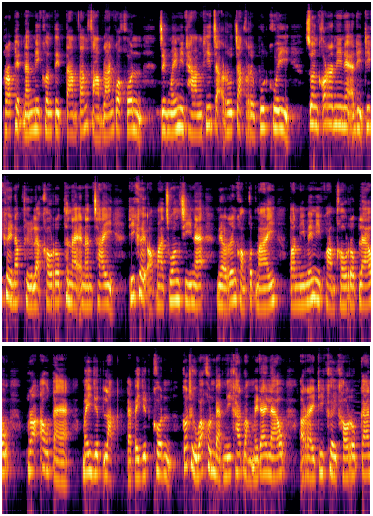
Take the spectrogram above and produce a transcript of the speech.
เพราะเพจนั้นมีคนติดตามตั้ง 3 ล้านกว่าคน จึงไม่มีทางที่จะรู้จักหรือพูดคุย ส่วนกรณีในอดีตที่เคยนับถือและเคารพทนายอนันต์ชัย ที่เคยออกมาช่วงชี้แนะ ในเรื่องของกฎหมาย ตอนนี้ไม่มีความเคารพแล้ว เพราะเอาแต่ไม่ยึดหลักแต่ไปยึดคน ก็ถือว่าคนแบบนี้คาดหวังไม่ได้แล้ว อะไรที่เคยเคารพกัน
